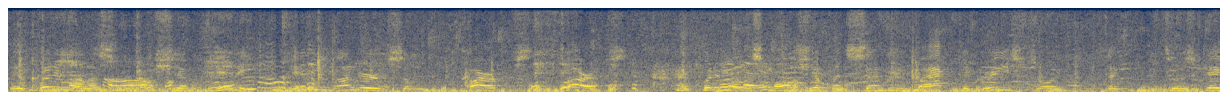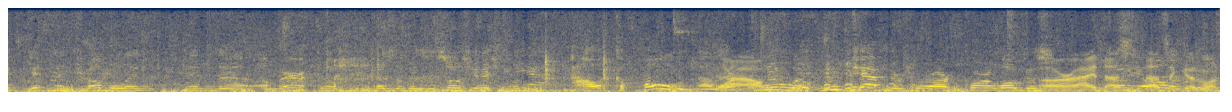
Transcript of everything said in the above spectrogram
they put him on a small ship, hid him, hid him under some carps and tarps, and put him on a small ship and sent him back to Greece so to, to escape getting in trouble in, in uh, America because of his association with Al Capone. Now Wow. a new, new chapter for our Korologos. All right, that's that's a good one.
